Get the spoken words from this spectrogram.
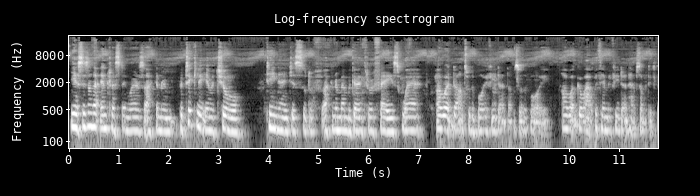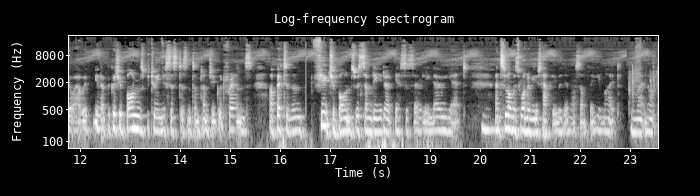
Yes, isn't that interesting? Whereas I can, rem- particularly immature teenagers, sort of, I can remember going through a phase where I won't dance with a boy if you don't dance with a boy. I won't go out with him if you don't have somebody to go out with, you know, because your bonds between your sisters and sometimes your good friends are better than future bonds with somebody you don't necessarily know yet. Mm. And so long as one of you is happy with him or something, you might, you might not.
